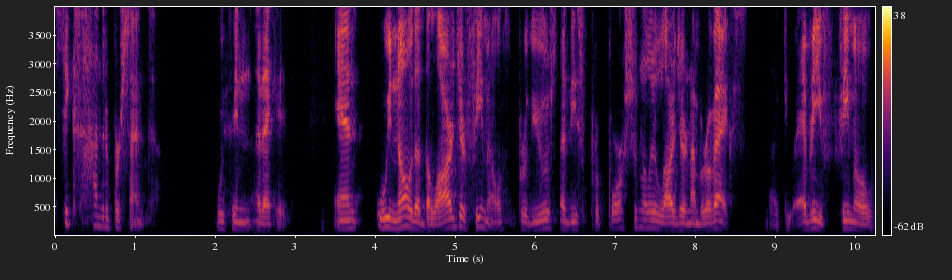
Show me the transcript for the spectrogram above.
600% within a decade. And we know that the larger females produce a disproportionately larger number of eggs. Like every female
